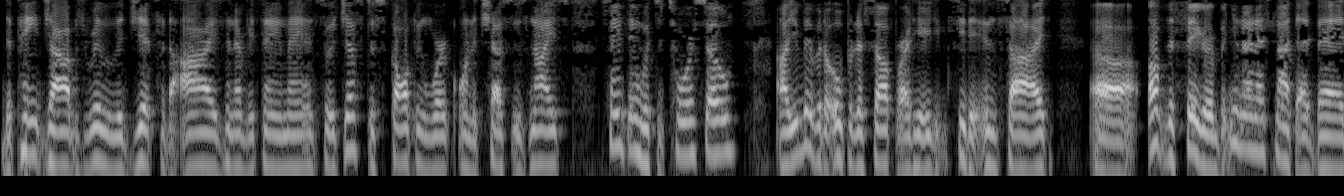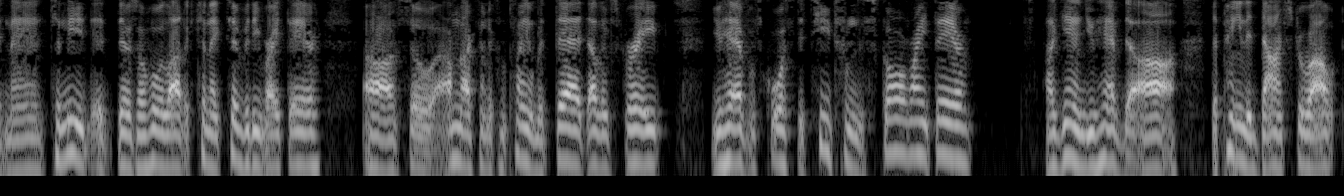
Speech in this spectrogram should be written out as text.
the paint job is really legit for the eyes and everything, man. So just the sculpting work on the chest is nice. Same thing with the torso. Uh, you'll be able to open this up right here. You can see the inside uh, of the figure, but you know, that's not that bad, man. To me, it, there's a whole lot of connectivity right there. Uh, so I'm not going to complain with that. That looks great. You have, of course, the teeth from the skull right there. Again, you have the uh, the painted dots throughout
